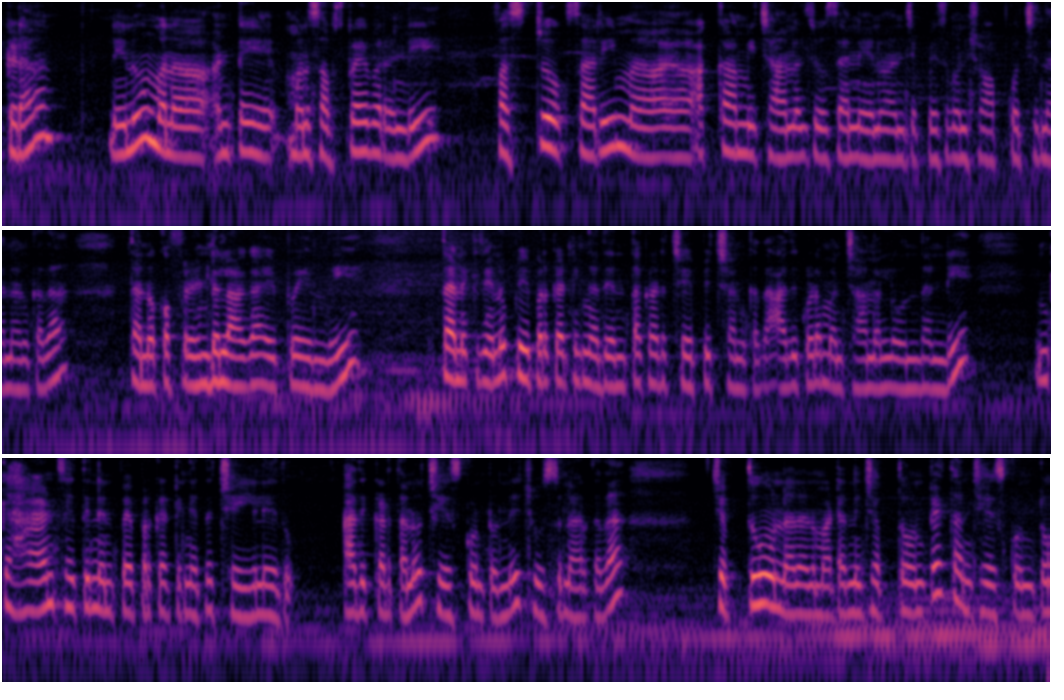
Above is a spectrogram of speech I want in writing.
ఇక్కడ నేను మన అంటే మన సబ్స్క్రైబర్ అండి ఫస్ట్ ఒకసారి మా అక్క మీ ఛానల్ చూశాను నేను అని చెప్పేసి మన షాప్కి వచ్చింది అన్నాను కదా. తను ఒక ఫ్రెండ్ లాగా అయిపోయింది. తనకి నేను పేపర్ కటింగ్ అది ఎంత కట్ చేయించాను కదా అది కూడా మన ఛానల్లో ఉందండి. ఇంకా హ్యాండ్స్ అయితే నేను పేపర్ కటింగ్ అయితే చేయలేదు. అది ఇక్కడ తను చేసుకుంటుంది చూస్తున్నారు కదా. చెప్తూ ఉన్నాను అనమాట నేను చెప్తూ ఉంటే తను చేసుకుంటూ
